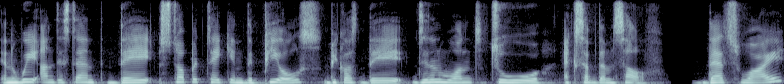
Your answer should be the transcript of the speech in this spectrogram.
And we understand they stopped taking the pills because they didn't want to accept themselves. That's why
